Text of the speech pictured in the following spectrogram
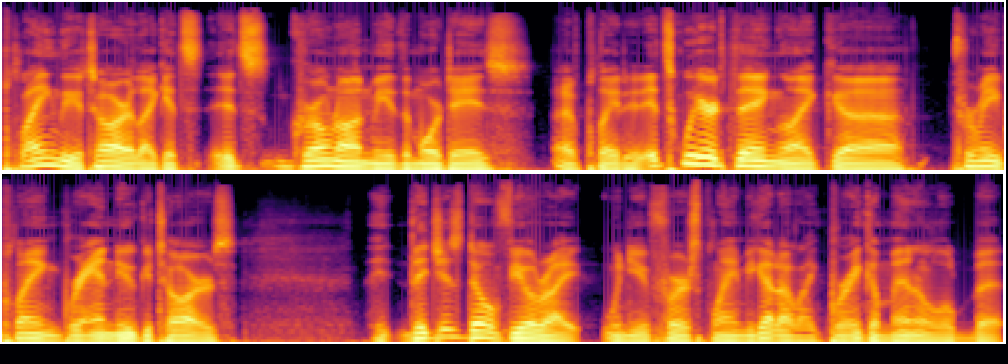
playing the guitar like it's it's grown on me the more days I've played it. It's weird thing like uh for me playing brand new guitars. They, just don't feel right when you first play them. You got to like break them in a little bit.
